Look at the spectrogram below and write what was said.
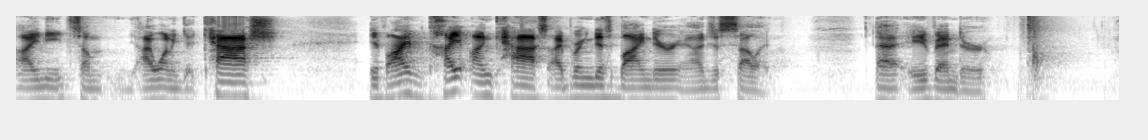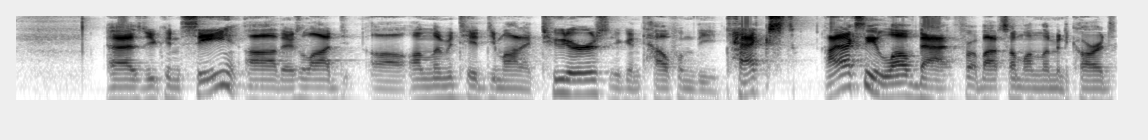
I need some. I want to get cash. If I'm tight on cash, I bring this binder and I just sell it at a vendor. As you can see, uh, there's a lot of uh, unlimited demonic tutors. You can tell from the text I actually love that for about some unlimited cards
